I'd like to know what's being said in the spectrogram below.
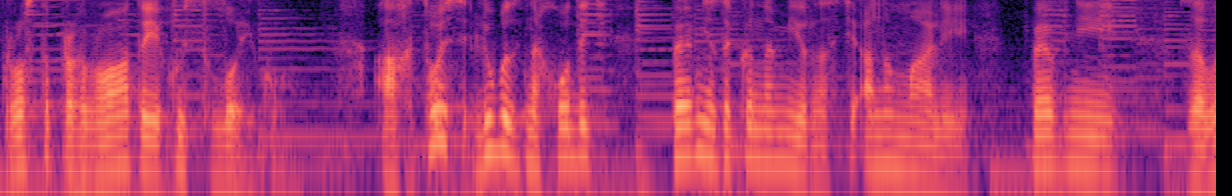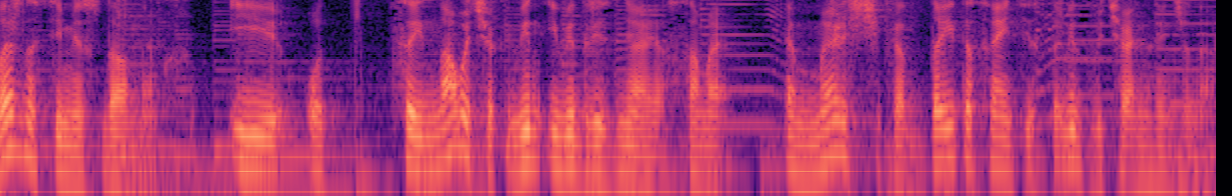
просто програмувати якусь логіку. А хтось любить знаходити певні закономірності, аномалії, певні залежності між даними. І от цей навичок він і відрізняє саме ML-щика, дейта сайентіста від звичайного інженера.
